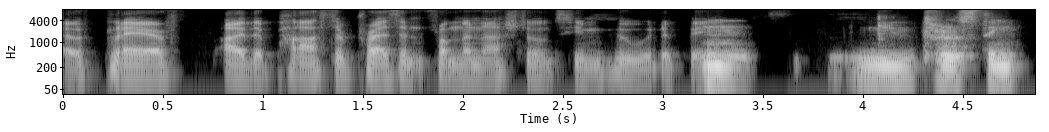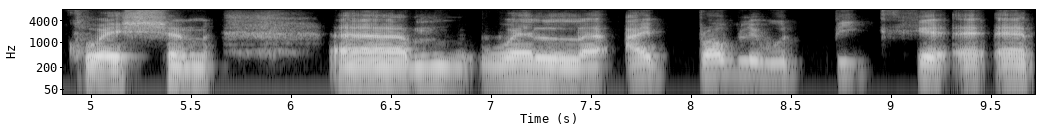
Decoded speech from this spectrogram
a player either past or present from the national team, who would it be? Mm, interesting question. Um, well, I probably would pick a, a,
